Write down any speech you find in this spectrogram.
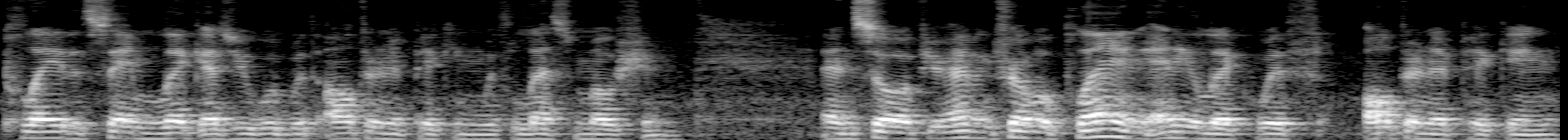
play the same lick as you would with alternate picking with less motion. And so if you're having trouble playing any lick with alternate picking,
